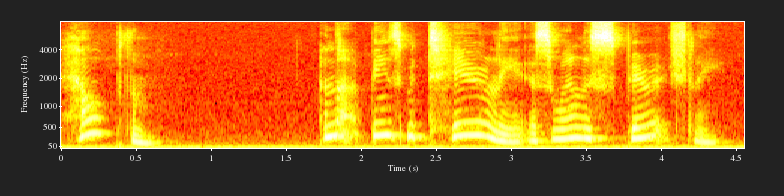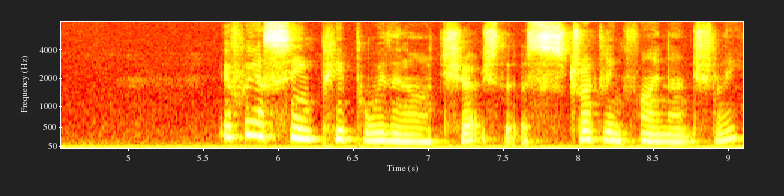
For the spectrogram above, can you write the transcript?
help them. And that means materially as well as spiritually. If we are seeing people within our church that are struggling financially,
